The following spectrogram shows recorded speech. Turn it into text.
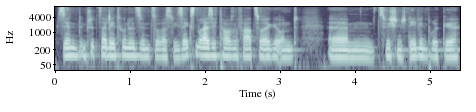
sind, im Schützenallee-Tunnel sind sowas wie 36.000 Fahrzeuge und ähm, zwischen Schneewindbrücke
